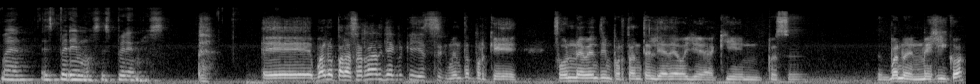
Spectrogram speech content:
bueno, esperemos, esperemos. Eh, bueno, para cerrar, ya creo que ya este segmento, porque fue un evento importante el día de hoy aquí en, pues, bueno, en México,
